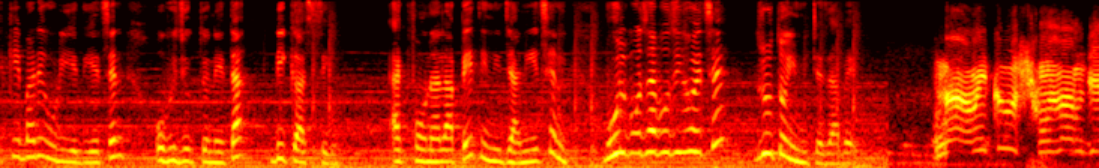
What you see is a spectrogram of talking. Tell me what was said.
একেবারে উড়িয়ে দিয়েছেন অভিযুক্ত নেতা বিকাশ সিং। এক ফোনালাপে তিনি জানিয়েছেন ভুল বোঝাবুঝি হয়েছে দ্রুতই মিটে যাবে। না আমি তো শুনলাম যে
